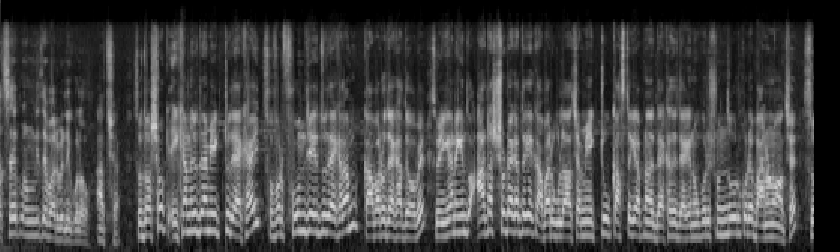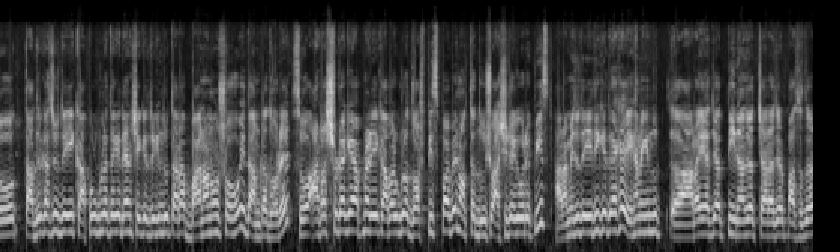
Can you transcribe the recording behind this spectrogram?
আছে এবং নিতে পারবেন এগুলো আচ্ছা। তো দর্শক এখানে যদি আমি একটু দেখাই সোফার ফোন যেহেতু দেখালাম কাবারও দেখাতে হবে। তো এখানে কিন্তু আঠাশশো টাকা থেকে কাবারগুলো আছে। আমি একটু কাছ থেকে আপনাদের দেখাতে দেখেন উপরে সুন্দর করে বানানো আছে। সো তাদের কাছে যদি এই কাপড়গুলো থেকে নেন সেক্ষেত্রে কিন্তু তারা বানানো সহই দামটা ধরে। সো আঠাশশো টাকায় আপনার এই কাবারগুলো দশ পিস পাবেন অর্থাৎ দুইশো আশি টাকা করে পিস আর আমি যদি এইদিকে দেখাই এখানে কিন্তু আড়াই হাজার তিন হাজার চার হাজার পাঁচ হাজার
